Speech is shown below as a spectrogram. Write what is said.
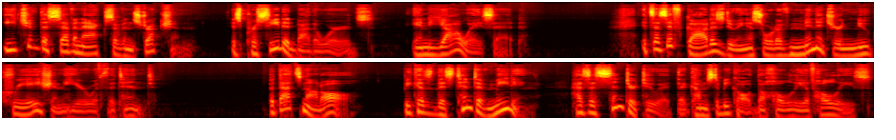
each of the seven acts of instruction is preceded by the words, and Yahweh said. It's as if God is doing a sort of miniature new creation here with the tent. But that's not all, because this tent of meeting has a center to it that comes to be called the Holy of Holies.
